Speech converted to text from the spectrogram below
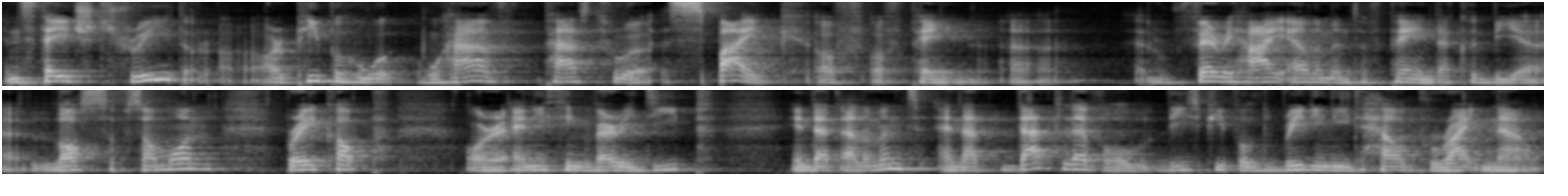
In stage three are people who, who have passed through a spike of, of pain, uh, very high element of pain. That could be a loss of someone, breakup, or anything very deep in that element. And at that level these people really need help right now.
